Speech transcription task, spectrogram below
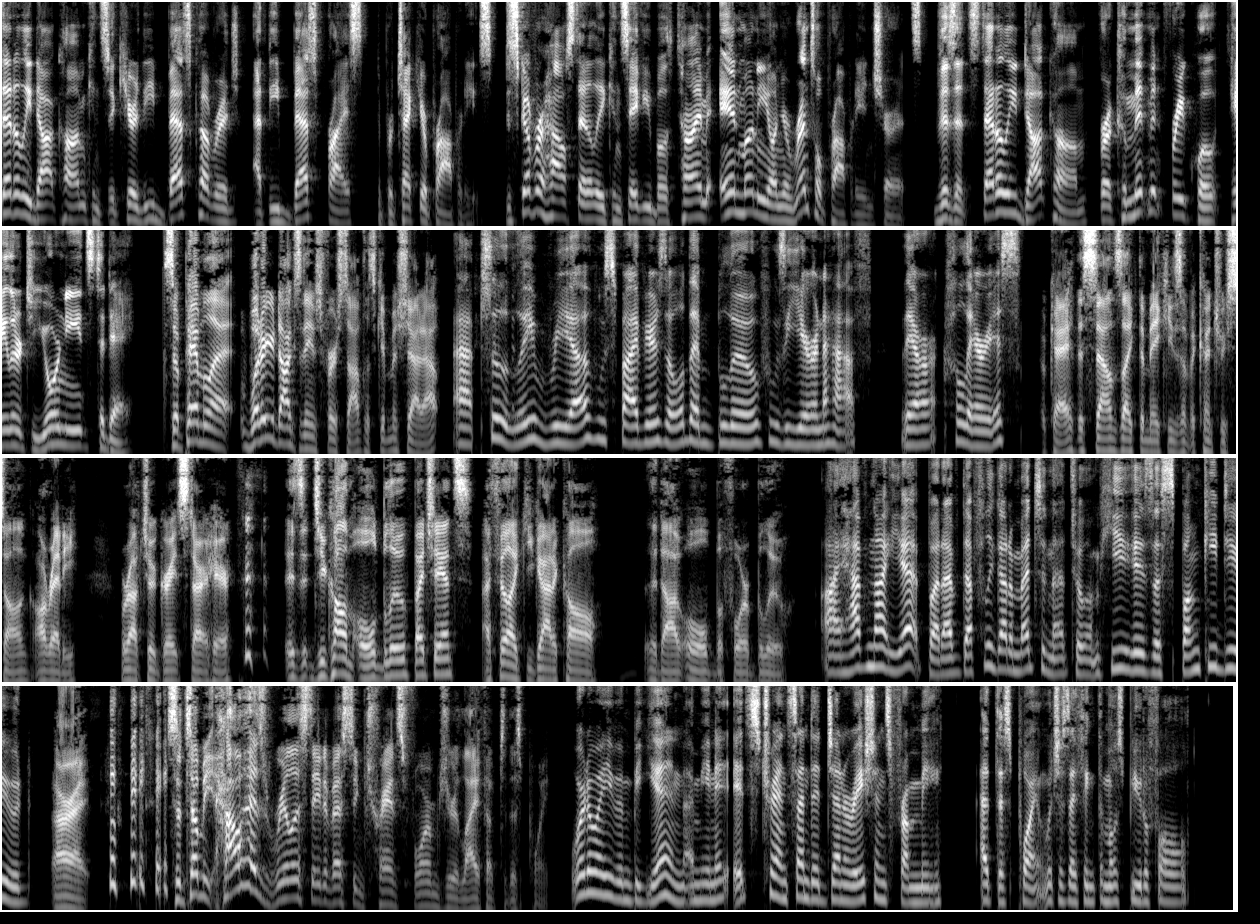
steadily.com can secure the best coverage at the best price to protect your properties. Discover how Steadily can save you both time and money on your rental property insurance. Visit steadily.com for a commitment free quote tailored to your needs today. So, Pamela, what are your dogs' names first off? Let's give them a shout out. Absolutely. Ria, who's five years old, and Blue, who's a year and a half. They are hilarious. Okay. This sounds like the makings of a country song already. We're off to a great start here. Is it, do you call him Old Blue by chance? I feel like you got to call the dog old before Blue. I have not yet, but I've definitely got to mention that to him. He is a spunky dude. All right. so tell me, how has real estate investing transformed your life up to this point? Where do I even begin? I mean, it, it's transcended generations from me at this point, which is, I think, the most beautiful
